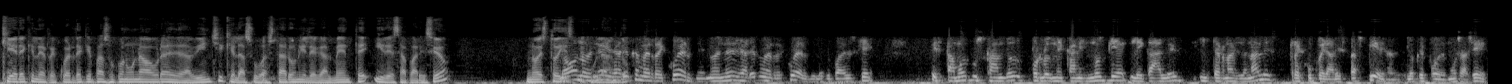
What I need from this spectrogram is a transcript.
¿Quiere que le recuerde qué pasó con una obra de Da Vinci que la subastaron ilegalmente y desapareció? No estoy No, no es necesario que me recuerde, no es necesario que me recuerde. Lo que pasa es que estamos buscando por los mecanismos legales internacionales recuperar estas piezas, es lo que podemos hacer.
